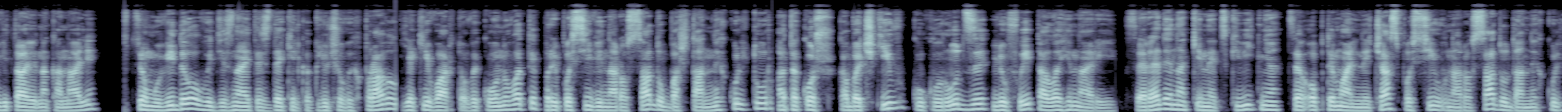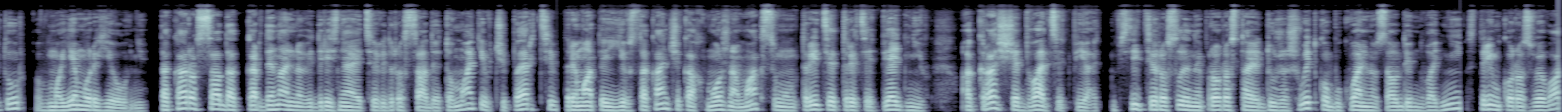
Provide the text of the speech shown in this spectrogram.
Вітаю на каналі. Цьому відео ви дізнаєтесь декілька ключових правил, які варто виконувати при посіві на розсаду баштанних культур, а також кабачків, кукурудзи, люфи та лагінарії. Середина кінець квітня це оптимальний час посіву на розсаду даних культур в моєму регіоні. Така розсада кардинально відрізняється від розсади томатів чи перців. Тримати її в стаканчиках можна максимум 30-35 днів, а краще 25. Всі ці рослини проростають дуже швидко, буквально за 1-2 дні, стрімко розвиваються.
